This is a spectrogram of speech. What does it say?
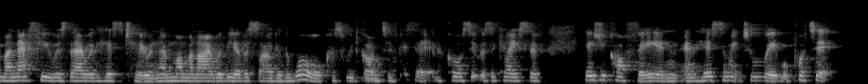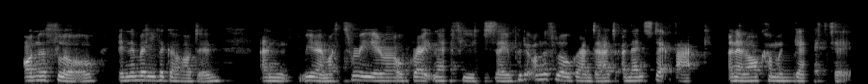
my nephew was there with his two, and then mum and I were the other side of the wall because we'd gone mm. to visit. And of course, it was a case of here's your coffee and, and here's something to eat. We'll put it on the floor in the middle of the garden. And you know, my three-year-old great nephew saying, "Put it on the floor, Granddad, and then step back, and then I'll come and get it."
